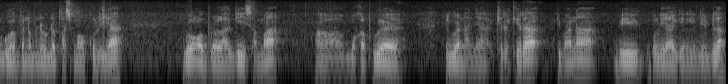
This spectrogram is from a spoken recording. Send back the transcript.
gue bener-bener udah pas mau kuliah gue ngobrol lagi sama uh, bokap gue jadi gue nanya kira-kira gimana bi kuliah? Gini, dia bilang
